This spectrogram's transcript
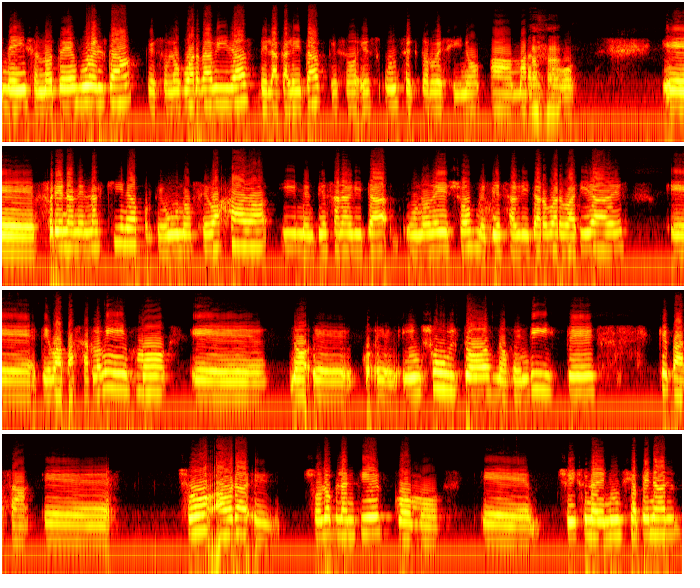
y me dicen no te des vuelta, que son los guardavidas de la caleta, que eso es un sector vecino a Mar de Ajá. Cobo. Eh, frenan en la esquina porque uno se bajaba y me empiezan a gritar, uno de ellos me empieza a gritar barbaridades, eh, te va a pasar lo mismo, eh, no, eh, eh, insultos, nos vendiste. ¿Qué pasa? Eh, yo ahora, yo lo planteé como, eh, yo hice una denuncia penal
